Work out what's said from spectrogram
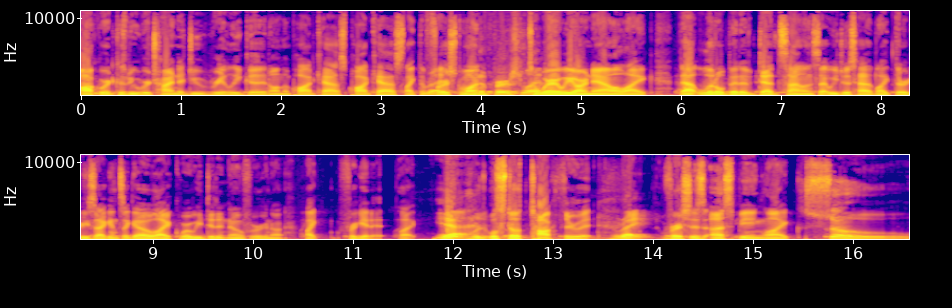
awkward because we were trying to do really good on the podcast podcast like the Right. first one The first one to where we are now like that little bit of dead silence that we just had like 30 seconds ago like where we didn't know if we were gonna like forget it. Like, Yeah. we'll, we'll still talk through it. Right. Versus us being like, so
